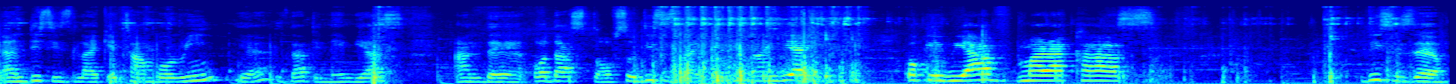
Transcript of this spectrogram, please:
and this is like a tambourine yeah is that the name? Yes. And the other stuff. So this is like and yeah okay we have maracas. This is a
